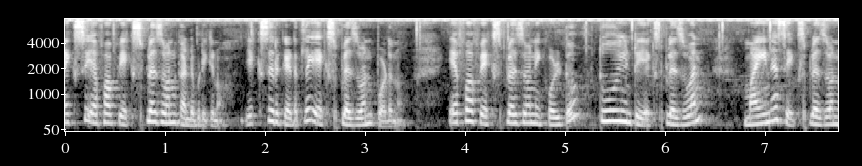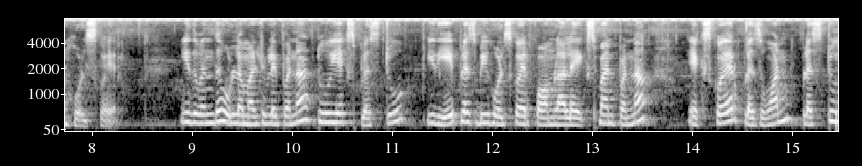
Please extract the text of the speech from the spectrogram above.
next f of x plus one கண்டுபிடிக்கணும். எக்ஸ் இருக்க இடத்துல எக்ஸ் ப்ளஸ் ஒன் போடணும். F of x plus one equal to two into x plus one minus x plus one whole square இது வந்து உள்ள மல்டிப்ளை பண்ணால் டூ எக்ஸ் ப்ளஸ் டூ இது A plus B whole square ஃபார்முலாவில் எக்ஸ்பேண்ட் பண்ணால் x square plus one plus two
